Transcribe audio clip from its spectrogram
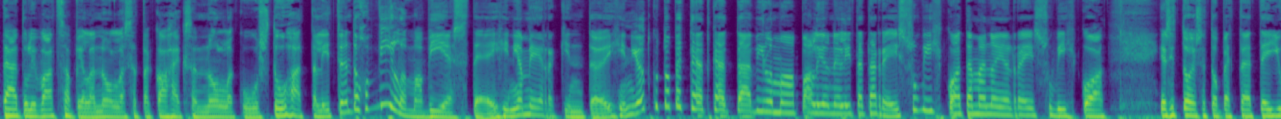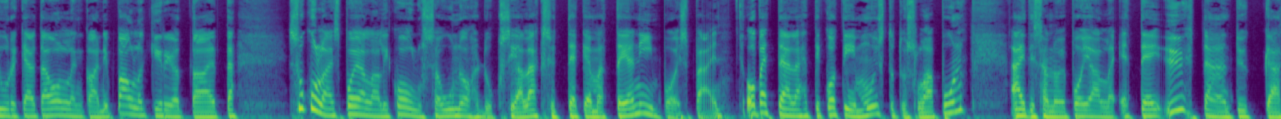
Tämä tuli WhatsAppilla 0108 liittyen tuohon Vilma-viesteihin ja merkintöihin. Jotkut opettajat käyttää Vilmaa paljon, eli tätä reissuvihkoa, tämän ajan reissuvihkoa. Ja sitten toiset opettajat ei juuri käytä ollenkaan, niin Paula kirjoittaa, että Sukulaispojalla oli koulussa unohduksia, läksyt tekemättä ja niin poispäin. Opettaja lähetti kotiin muistutuslapun. Äiti sanoi pojalle, ettei yhtään tykkää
